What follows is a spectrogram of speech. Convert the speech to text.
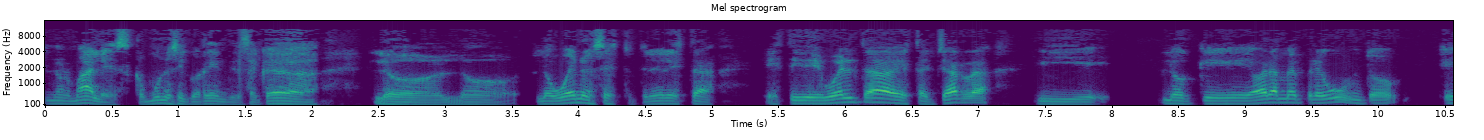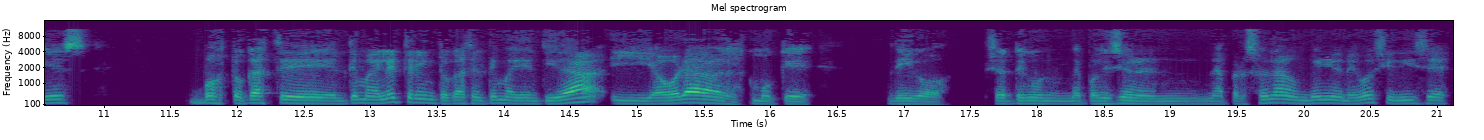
normales, comunes y corrientes. Acá lo, lo, lo bueno es esto, tener esta, esta ida y vuelta, esta charla, y lo que ahora me pregunto es, vos tocaste el tema de lettering, tocaste el tema de identidad, y ahora es como que, digo, yo tengo me posiciono en una persona, un dueño de negocio y dice,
